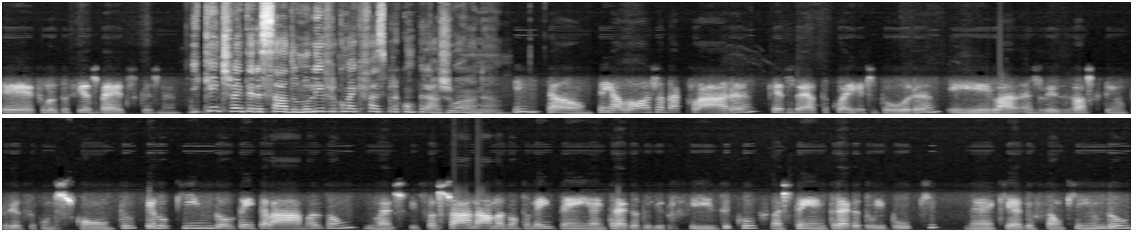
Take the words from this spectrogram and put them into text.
é, filosofias védicas. Né? E quem estiver interessado no livro, como é que faz para comprar, Joana? Então, tem a loja da Clara, que é direto com a editora, e lá às vezes eu acho que tem um preço com desconto. Pelo Kindle tem pela Amazon, não é difícil Na Amazon também tem a entrega do livro físico, mas tem a entrega do e-book, né, que é a versão Kindle.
